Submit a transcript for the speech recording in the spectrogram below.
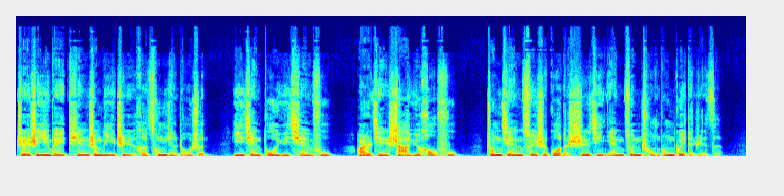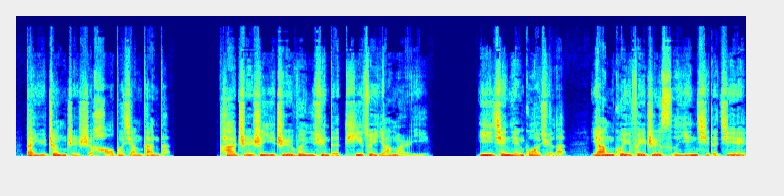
只是因为天生丽质和聪颖柔顺，一见夺于前夫，二见杀于后夫。中间虽是过了十几年尊宠荣贵的日子，但与政治是毫不相干的。她只是一只温驯的替罪羊而已。一千年过去了，杨贵妃之死引起的嗟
